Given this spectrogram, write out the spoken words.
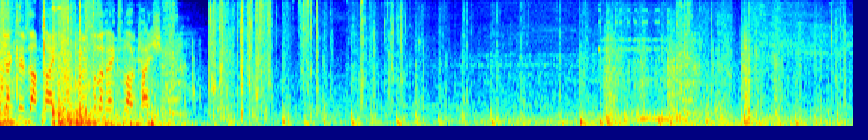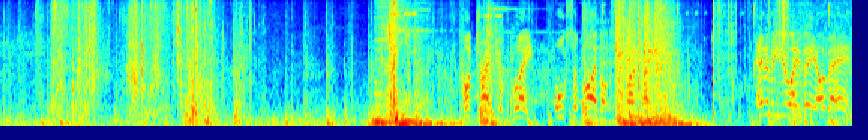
Objectives updated. Move to the next location. Contract complete. All supply boxes located. Enemy UAV overhead.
